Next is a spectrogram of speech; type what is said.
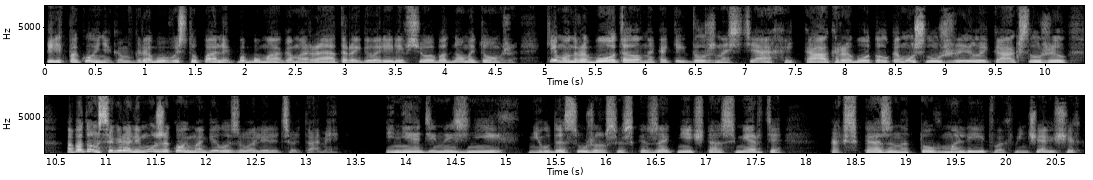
Перед покойником в гробу выступали по бумагам ораторы и говорили все об одном и том же. Кем он работал, на каких должностях и как работал, кому служил и как служил. А потом сыграли музыку и могилу завалили цветами. И ни один из них не удосужился сказать нечто о смерти, как сказано то в молитвах, венчающих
